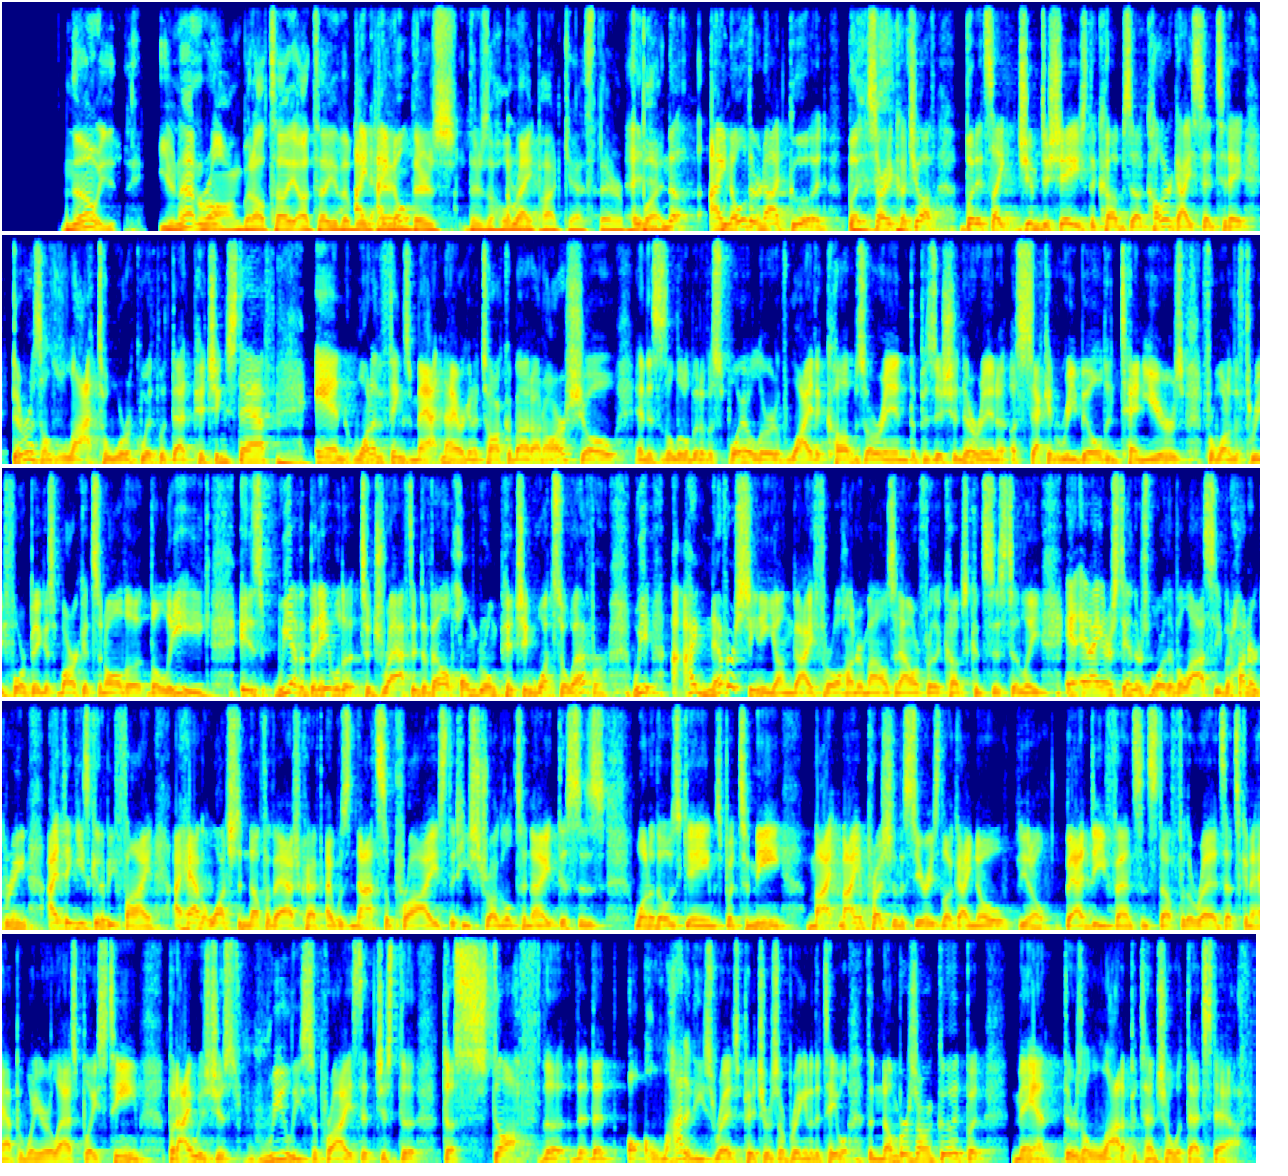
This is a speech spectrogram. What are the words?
No, you're not wrong, but I'll tell you. I'll tell you the bullpen. I, I know, there's there's a whole right. podcast there, uh, but no, I know they're not good. But sorry to cut you off, but it's like Jim Deshaies, the Cubs uh, color guy, said today. There is a lot to work with with that pitching staff, mm-hmm. and one of the things Matt and I are going to talk about on our show, and this is a little bit of a spoiler alert of why the Cubs are in the position they're in, a second rebuild in ten years for one of the three, four biggest markets in all the the league, is we haven't been able to, to draft and develop homegrown pitching whatsoever. We I've never seen a young guy throw 100 miles an hour for the Cubs consistently. And, and I understand there's more than velocity, but Hunter Greene, I think he's going to be fine. I haven't watched enough of Ashcraft. I was not surprised that he struggled tonight. This is one of those games. But to me, my, my impression of the series look, I know, you know, bad defense and stuff for the Reds. That's going to happen when you're a last place team. But I was just really surprised at just the, the stuff the, the that a lot of these Reds pitchers are bringing to the table. The numbers aren't good, but man, there's a lot of potential with that staff.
